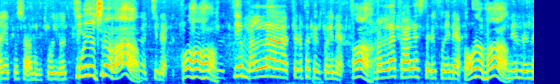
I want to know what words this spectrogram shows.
అయ్యప్ప స్వామికి పోయి వచ్చి పోయి వచ్చినారా? వచ్చిన. వచ్చి మళ్ళా తిరుపతికి పోయినా. మళ్ళా కాళేశ్వరికి పోయినా. అవునమ్మా. నిన్న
